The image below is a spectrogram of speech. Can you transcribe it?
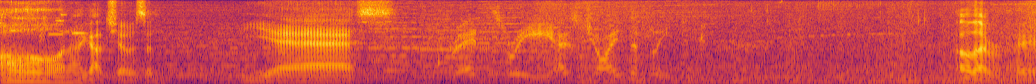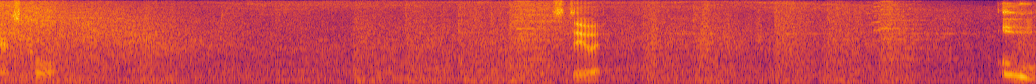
Oh, and I got chosen. Yes. Red 3 has joined the fleet. Oh, that repairs. Cool. Let's do it. Ooh.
